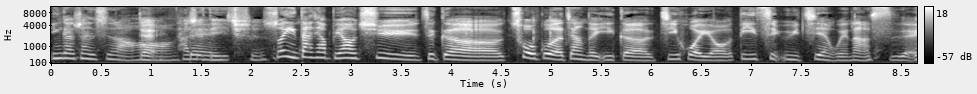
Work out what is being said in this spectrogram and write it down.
应该算是了，对，他是第一次，所以大家不要去这个错过了这样的一个机会哟。第一次遇见维纳斯，哎，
